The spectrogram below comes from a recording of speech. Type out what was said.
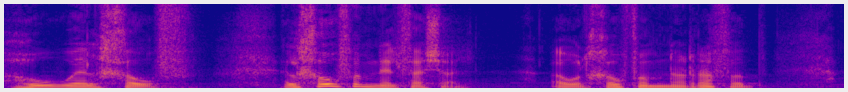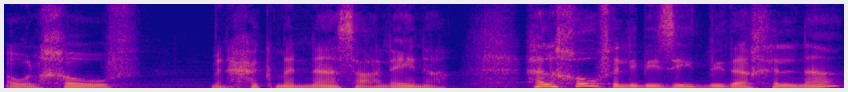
هو الخوف. الخوف من الفشل أو الخوف من الرفض أو الخوف من حكم الناس علينا. هالخوف اللي بيزيد بداخلنا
